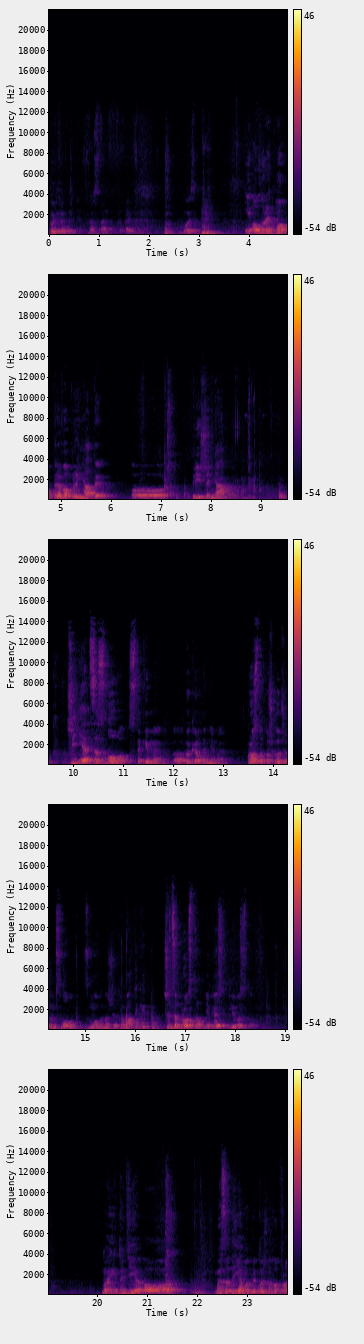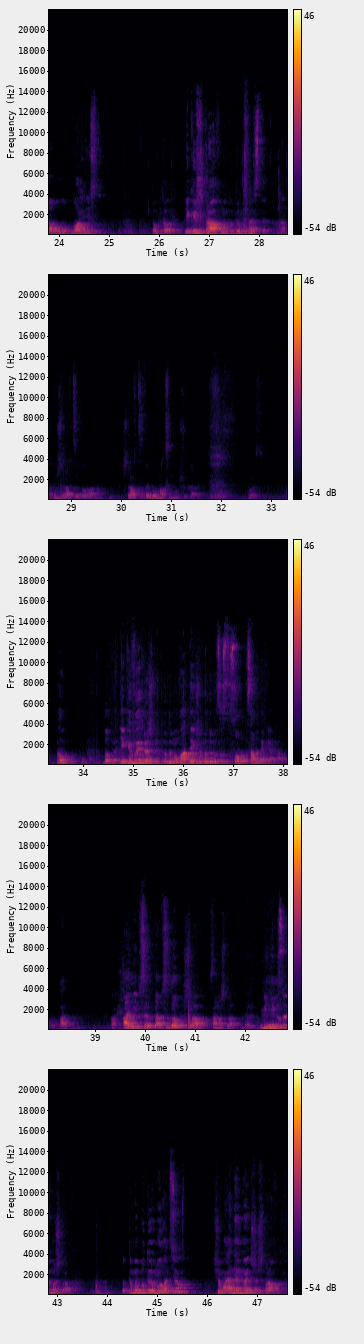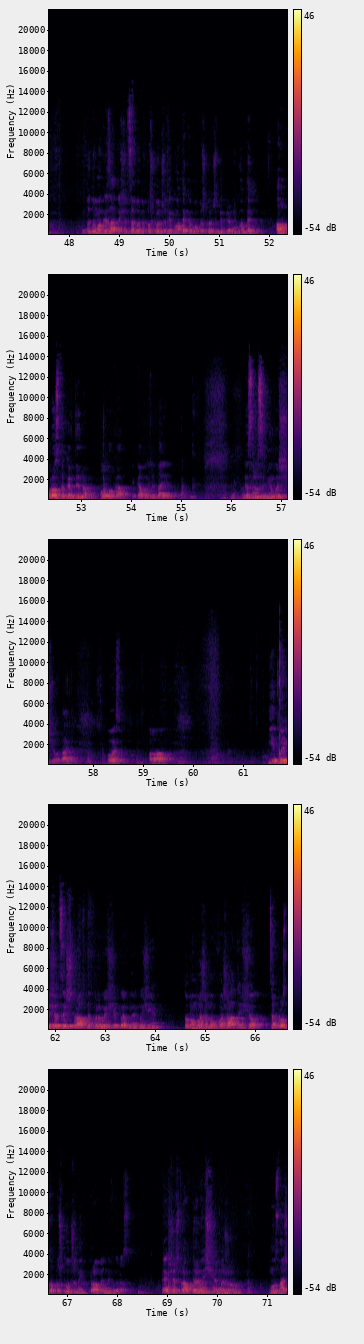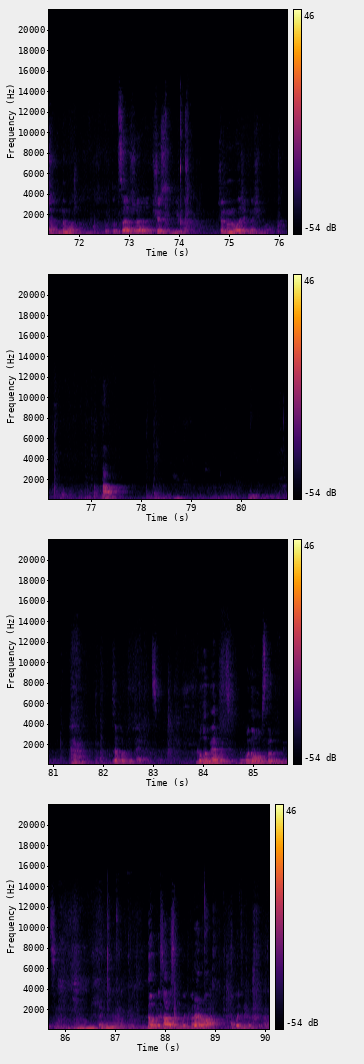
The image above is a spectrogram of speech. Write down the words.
викривлення. Достатньо, так? Ось. І алгоритму треба прийняти о, рішення, чи є це слово з такими е, викривленнями, просто пошкодженим словом з мови нашої граматики, чи це просто якесь ліве слово. Ну і тоді о, ми задаємо для кожного правилу вартість. Тобто, який штраф ми будемо нести. Так, ну штраф це погано. Штраф це треба максимум шукати. Ось. Ну, добре. Який виграш ми будемо мати, якщо будемо застосовувати саме таке правило, так? А, ні, все, так, все добре, штраф, саме штраф. Мінімізуємо штраф. Тобто ми будуємо ланцюг, що має найменший штраф. І будемо казати, що це буде пошкоджений котик або пошкоджений прямокутник, або просто картина полока, яка виглядає незрозуміло що. Так? Ось. А, і ну, якщо цей штраф не перевищує певної межі, то ми можемо вважати, що це просто пошкоджений правильний вираз. А якщо штраф перевищує межу, ну, значить не можна. Тобто це вже щось ліве, що не належить нашій мові. На? Запам'ятайте це. Коли-небудь воно вам знадобиться. Добре, зараз, мабуть, перерва, а потім продовжуємо.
